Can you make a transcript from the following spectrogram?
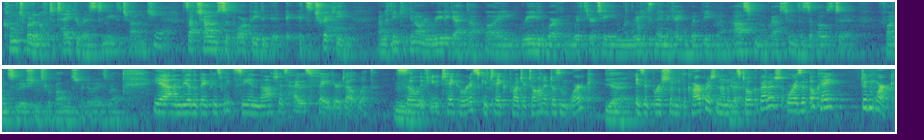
comfortable enough to take a risk to meet the challenge. Yeah. It's that challenge support. It, it, it's tricky, and I think you can only really get that by really working with your team and really Absolutely. communicating with people and asking them questions as opposed to finding solutions for problems straight away as well. Yeah, and the other big piece we'd see in that is how is failure dealt with. So Mm. if you take a risk, you take a project on, it doesn't work. Yeah, Is it brushed under the carpet none of us talk about it? Or is it, okay, didn't work.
